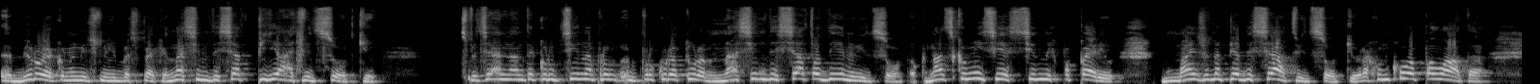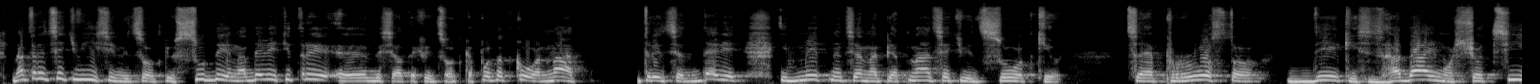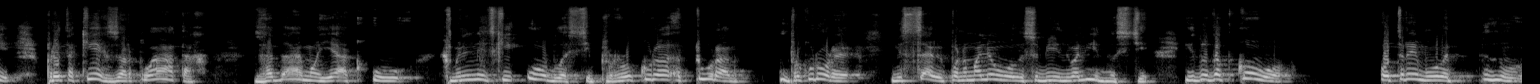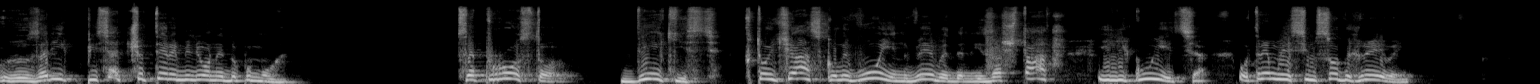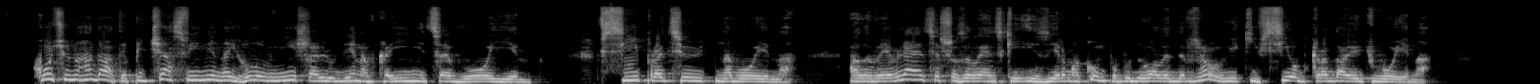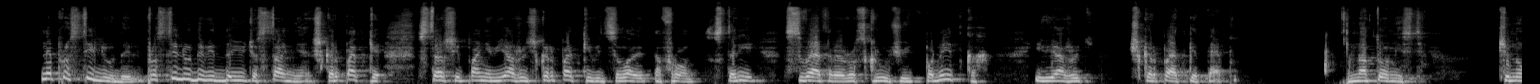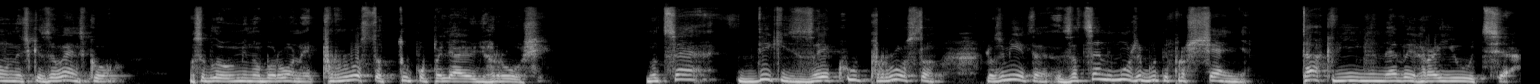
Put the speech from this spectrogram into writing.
е, Бюро економічної безпеки на 75%. Спеціальна антикорупційна прокуратура на 71%, Нацкомісія з цінних паперів майже на 50%, Рахункова палата на 38%, суди на 9,3%, податкова на 39% і митниця на 15%. Це просто дикість. Згадаймо, що ці при таких зарплатах, згадаємо, як у Хмельницькій області прокуратура, прокурори місцеві понамальовували собі інвалідності і додатково отримували ну, за рік 54 мільйони допомоги. Це просто дикість в той час, коли воїн виведений за штат і лікується, отримує 700 гривень. Хочу нагадати, під час війни найголовніша людина в країні це воїн. Всі працюють на воїна. Але виявляється, що Зеленський із Єрмаком побудували державу, в якій всі обкрадають воїна. Не прості люди. Прості люди віддають останнє. Шкарпетки, старші пані в'яжуть шкарпетки, відсилають на фронт. Старі светри розкручують по нитках і в'яжуть шкарпетки теплі. Натомість чиновнички Зеленського, особливо Міноборони, просто тупо пиляють гроші. Ну це дикість, за яку просто, розумієте, за це не може бути прощення. Так війни не виграються.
